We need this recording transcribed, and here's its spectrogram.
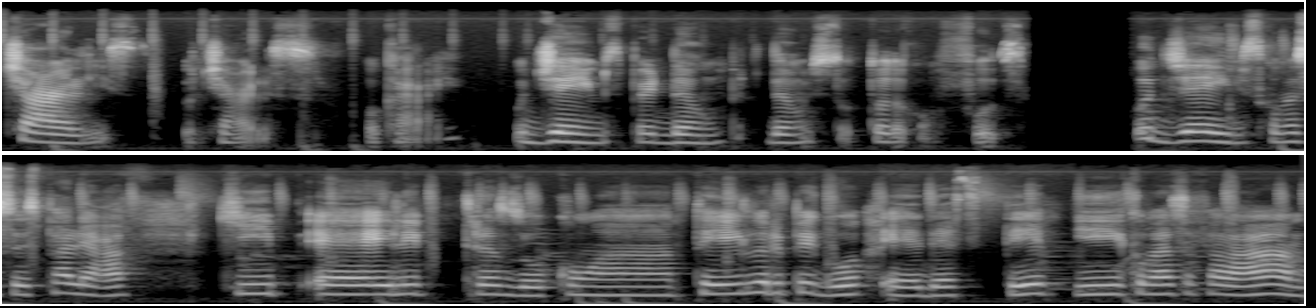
Charles, o Charles, o caralho, o James, perdão, perdão, estou toda confusa. O James começou a espalhar que é, ele transou com a Taylor e pegou é, DST e começa a falar, ah,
